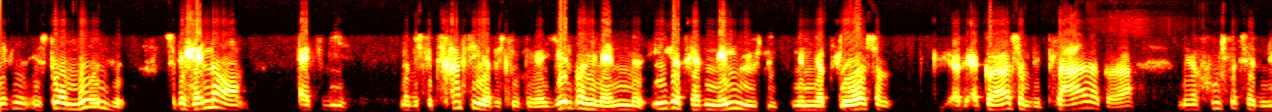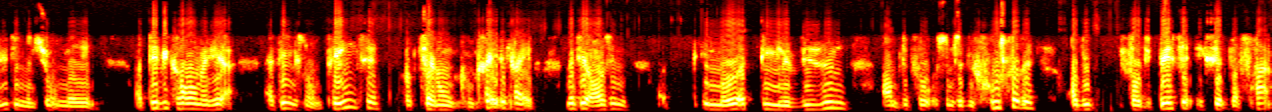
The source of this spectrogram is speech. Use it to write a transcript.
virkeligheden en stor modenhed. Så det handler om, at vi, når vi skal træffe de her beslutninger, hjælper hinanden med ikke at tage den nemme løsning, nemlig at gøre, som, at gøre, som vi plejede at gøre, men at huske at tage den nye dimension med ind. Og det vi kommer med her, er dels nogle penge til at tage nogle konkrete greb, men det er også en, en måde at dele viden om det på, så vi husker det, og vi får de bedste eksempler frem,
